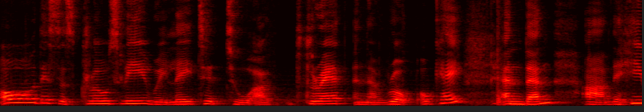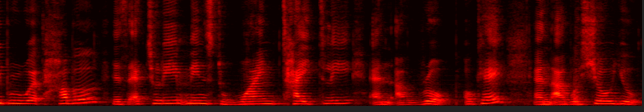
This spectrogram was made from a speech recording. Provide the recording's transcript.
All this is closely related to a thread and a rope, okay? And then uh, the Hebrew word habel is actually means to wind tightly and a rope, okay? And I will show you.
